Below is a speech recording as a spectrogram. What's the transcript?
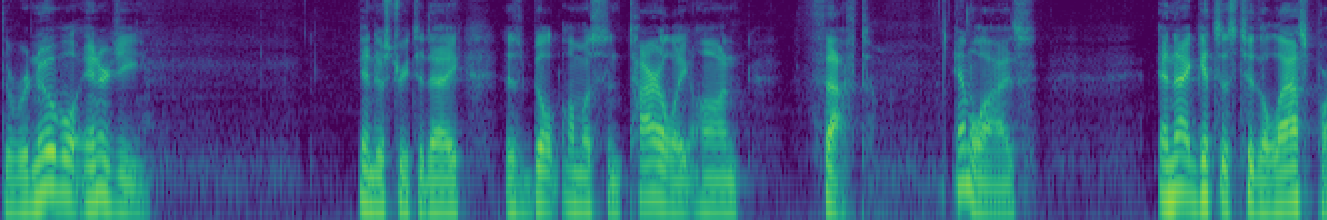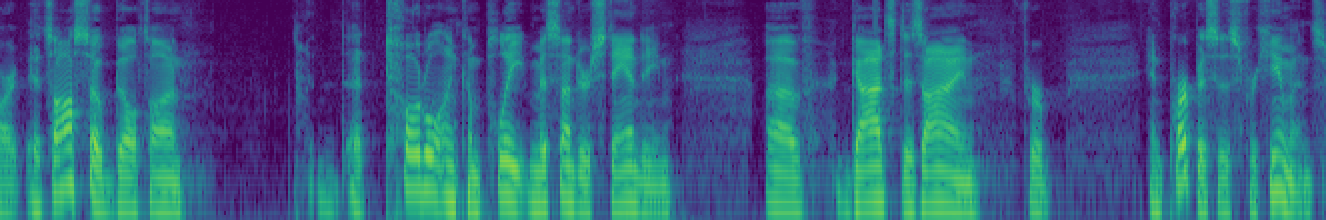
The renewable energy industry today is built almost entirely on theft and lies. And that gets us to the last part. It's also built on a total and complete misunderstanding of God's design for and purposes for humans.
